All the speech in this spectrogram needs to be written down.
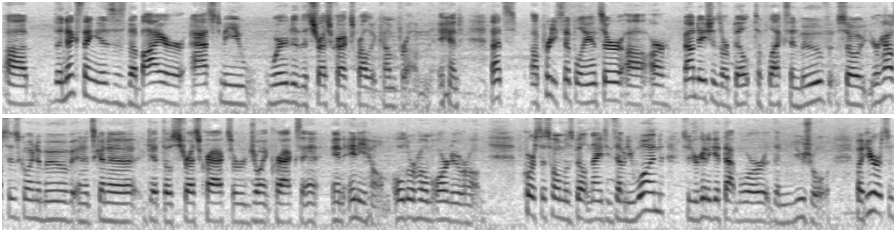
Uh, the next thing is, is the buyer asked me where do the stress cracks probably come from? And that's a pretty simple answer. Uh, our foundations are built to flex and move. So your house is going to move and it's gonna get those stress cracks or joint cracks in, in any home, older home or newer home. Of course, this home was built in 1971, so you're gonna get that more than usual. But here are some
